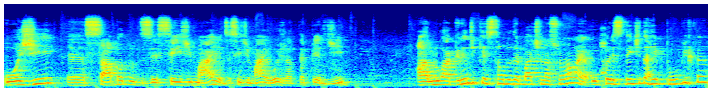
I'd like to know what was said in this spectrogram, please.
Hoje, é sábado, 16 de maio, 16 de maio hoje, até perdi, a, a grande questão do debate nacional é o presidente da República,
